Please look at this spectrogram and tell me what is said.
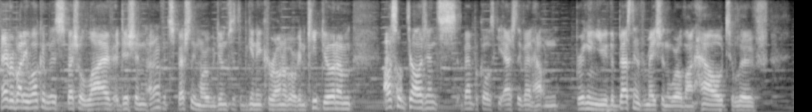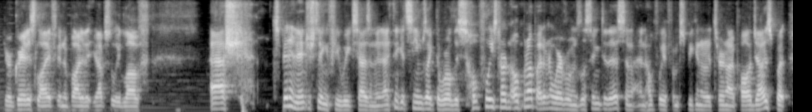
Hey, everybody, welcome to this special live edition. I don't know if it's special anymore. We've been doing them since the beginning of Corona, but we're going to keep doing them. Muscle Intelligence, Ben Pakulski, Ashleigh VanHouten, bringing you the best information in the world on how to live your greatest life in a body that you absolutely love. Ash, it's been an interesting few weeks, hasn't it? I think it seems like the world is hopefully starting to open up. I don't know where everyone's listening to this, and, and hopefully, if I'm speaking out of turn, I apologize, but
